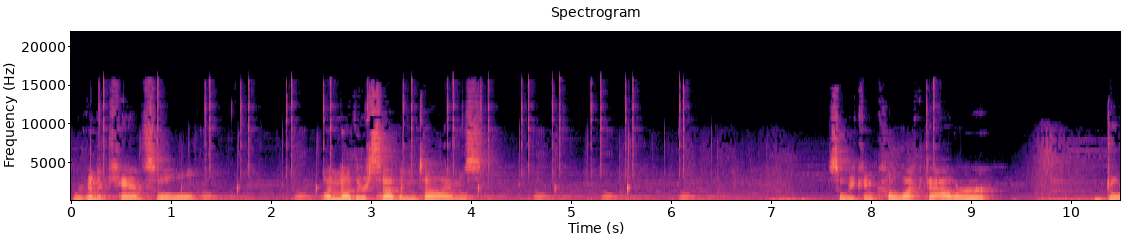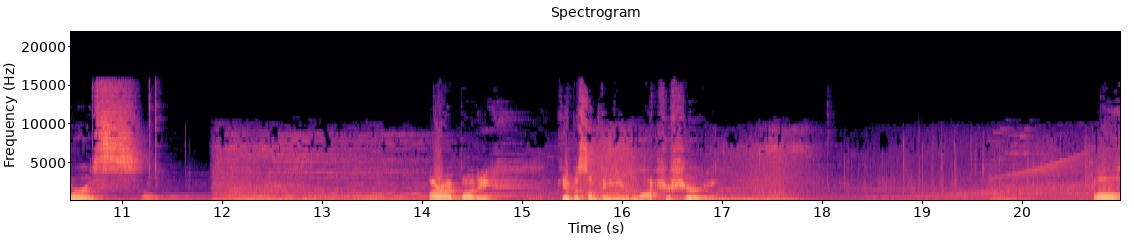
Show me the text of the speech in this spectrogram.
We're gonna cancel another seven times. So we can collect our Doris. Alright, buddy. Give us something new. Watch your Shuri. Oh,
